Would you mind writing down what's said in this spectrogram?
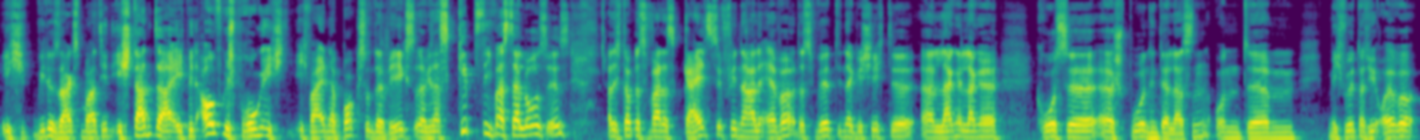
Ich, wie du sagst, Martin, ich stand da, ich bin aufgesprungen, ich, ich war in der Box unterwegs und habe gesagt, das gibt's nicht, was da los ist. Also ich glaube, das war das geilste Finale ever. Das wird in der Geschichte äh, lange, lange große äh, Spuren hinterlassen. Und ähm, mich würde natürlich eure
